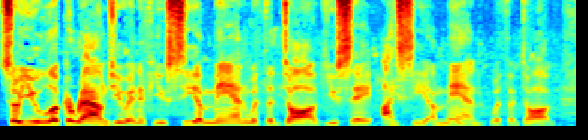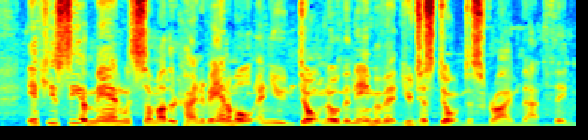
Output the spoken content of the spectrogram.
So you look around you, and if you see a man with a dog, you say, I see a man with a dog. If you see a man with some other kind of animal and you don't know the name of it, you just don't describe that thing.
